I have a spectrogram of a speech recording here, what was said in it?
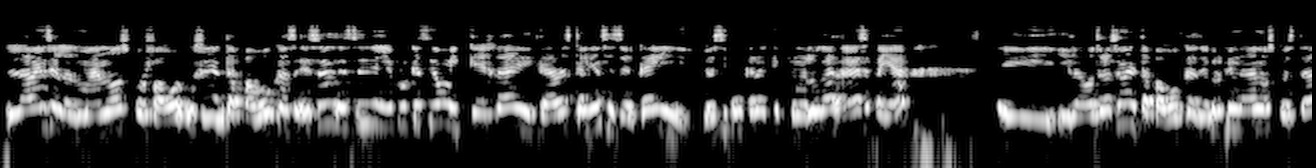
Lávense las manos, por favor. Usen el tapabocas. Ese, ese yo creo que ha sido mi queja y cada vez que alguien se acerca y yo así con cara de que en primer lugar hágase para allá. Y, y la otra usen el tapabocas. Yo creo que nada nos cuesta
